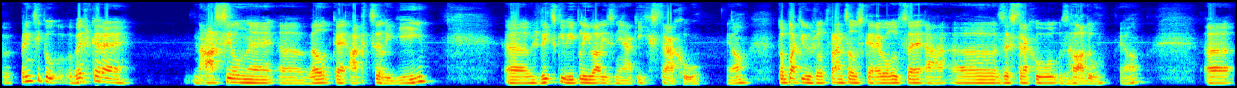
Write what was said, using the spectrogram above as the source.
v principu veškeré násilné uh, velké akce lidí vždycky vyplývaly z nějakých strachů. Jo? To platí už od francouzské revoluce a uh, ze strachu z hladu. Jo? Uh,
